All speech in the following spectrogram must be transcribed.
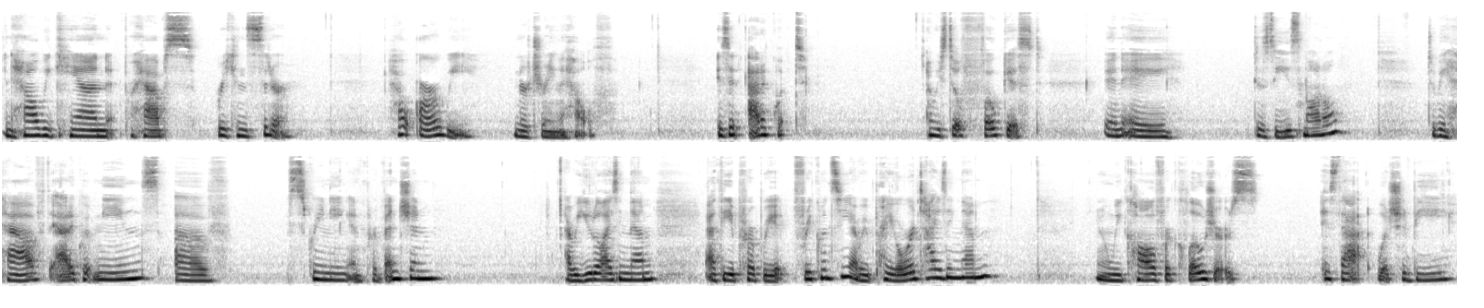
and how we can perhaps reconsider how are we nurturing the health? Is it adequate? Are we still focused in a disease model? Do we have the adequate means of screening and prevention? Are we utilizing them at the appropriate frequency? Are we prioritizing them? When we call for closures, is that what should be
